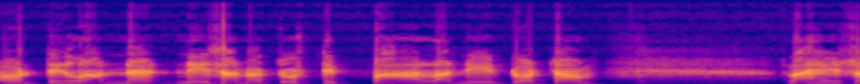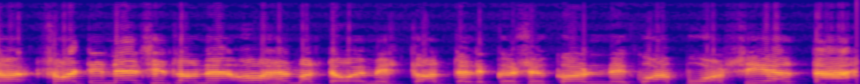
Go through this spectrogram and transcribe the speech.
on tilanne niin sanotusti päällä, niin tuota, lähin so, soitin ensin tuonne ohjelmatoimistoon, että kysykö niin kuin apua sieltä,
